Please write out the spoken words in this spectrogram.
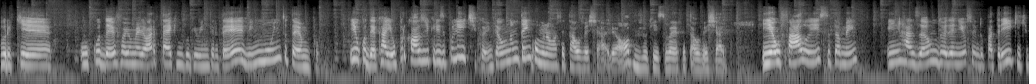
porque o Cudê foi o melhor técnico que o Inter teve em muito tempo. E o Cudê caiu por causa de crise política. Então não tem como não afetar o vestiário. É óbvio que isso vai afetar o vestiário. E eu falo isso também em razão do Edenilson e do Patrick, que,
